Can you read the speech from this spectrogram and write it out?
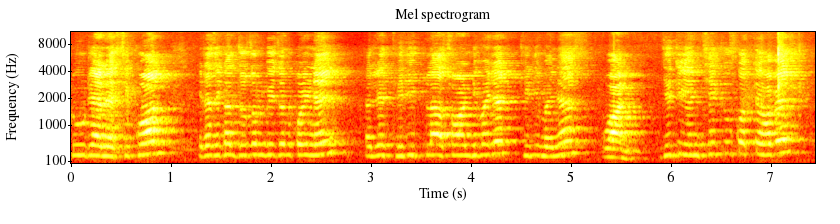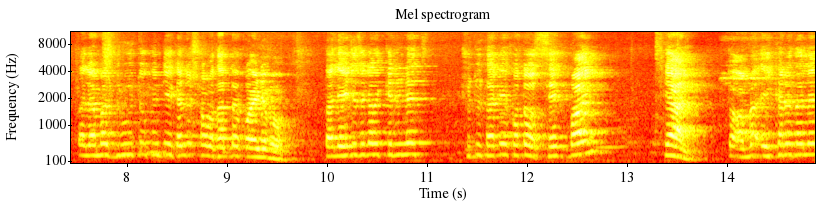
two tan x equal এটা যেখানে যোজন বিয়োজন করি নাই, তাহলে three plus one divided three minus one যেহেতু এনসিকিউ করতে হবে, তাহলে আমরা দ্রুত কিন্তু এখানে সমাধানটা করে নেব। তাহলে এইটা যেখানে কেটে শুধু থাকে কত? সেক বাই ট্যান তো আমরা এইখানে তাহলে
